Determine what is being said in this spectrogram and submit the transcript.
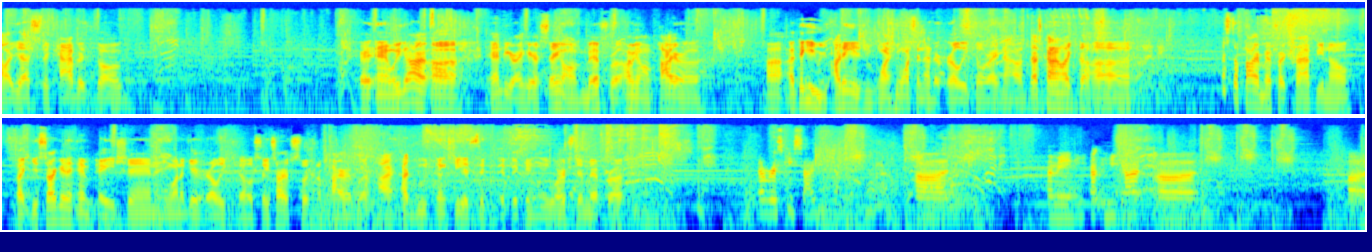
Oh yes, the cabbage dog. Okay, and we got uh Andy right here saying on Mythra, I mean on Pyra. Uh, I think he I think he's one he wants another early kill right now. That's kinda like the uh that's the Pyra Mythra trap, you know? Like you start getting impatient and you want to get early kills, so you start switching to Pyra, but I, I do think she is significantly worse than Mythra. That risky side. Uh, I mean, he got. He got. Uh, uh,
